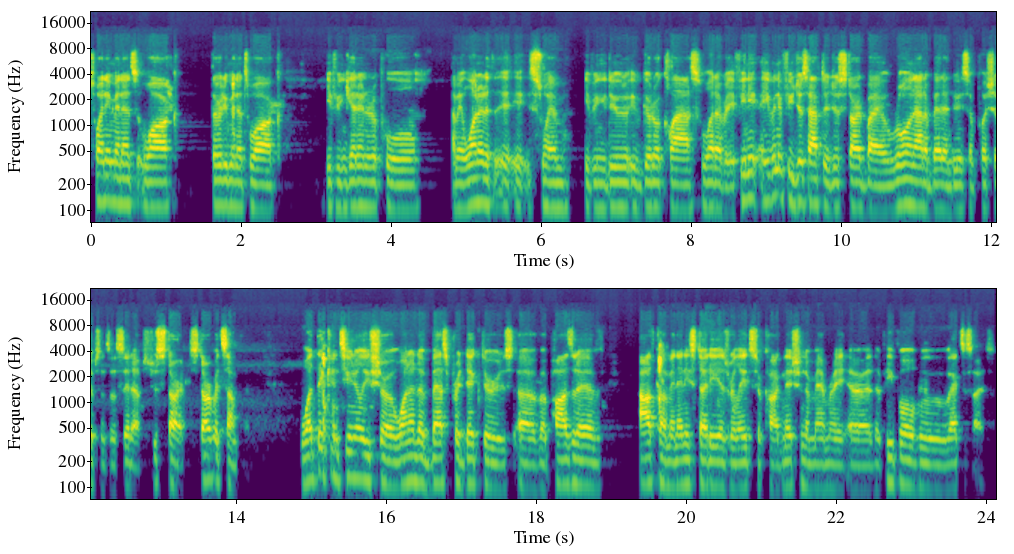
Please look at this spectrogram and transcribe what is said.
20 minutes walk, 30 minutes walk. If you can get into the pool, I mean, one of the swim. If you can do, if you go to a class, whatever. If you need, even if you just have to just start by rolling out of bed and doing some push-ups and some sit-ups, just start. Start with something. What they continually show, one of the best predictors of a positive outcome in any study as relates to cognition and memory are the people who exercise.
